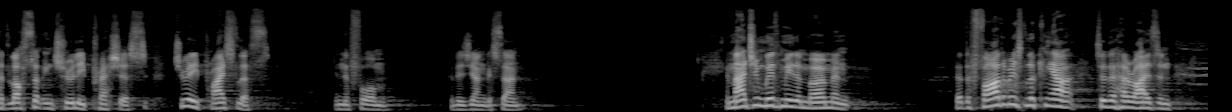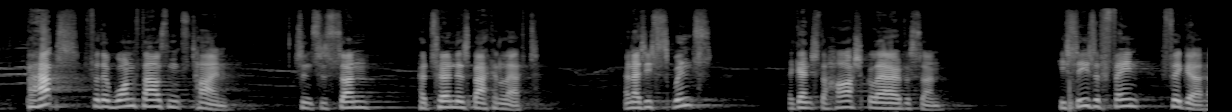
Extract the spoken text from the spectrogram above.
had lost something truly precious, truly priceless in the form of his younger son. Imagine with me the moment that the father is looking out to the horizon, perhaps for the 1000th time since his son had turned his back and left. And as he squints against the harsh glare of the sun, he sees a faint figure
